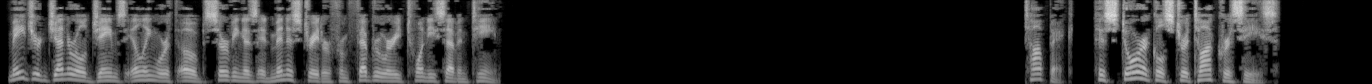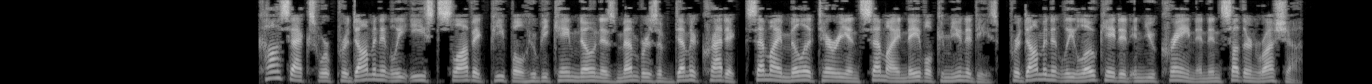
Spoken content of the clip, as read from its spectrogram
Major General James Illingworth OBE serving as administrator from February 2017. Historical stratocracies Cossacks were predominantly East Slavic people who became known as members of democratic, semi-military and semi-naval communities, predominantly located in Ukraine and in southern Russia.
